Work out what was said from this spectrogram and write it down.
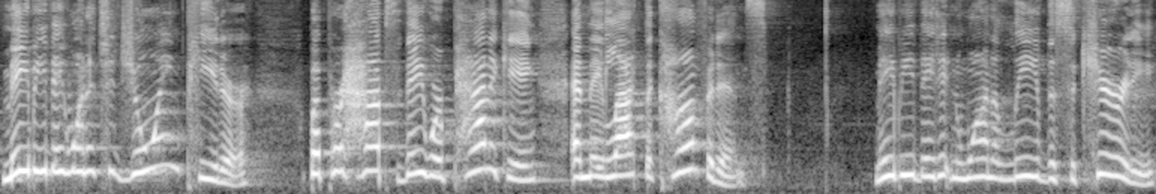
Maybe they wanted to join Peter, but perhaps they were panicking and they lacked the confidence. Maybe they didn't want to leave the security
